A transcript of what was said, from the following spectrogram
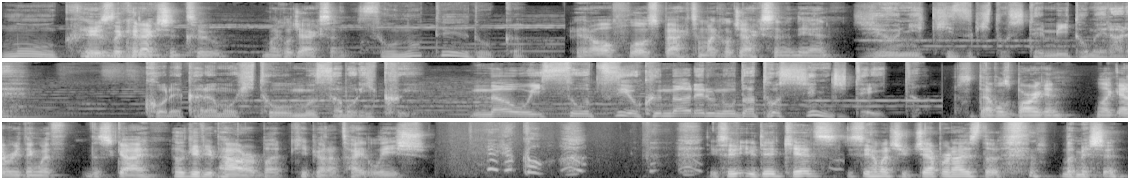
Here's the connection to Michael Jackson. It all flows back to Michael Jackson in the end. 十二鬼月として認められ、これからも人を貪り食い、なお一層強くなれるのだと信じていた。It's a devil's bargain, like everything with this guy. He'll give you power, but keep you on a tight leash. You see what you did, kids? You see how much you jeopardized the, the mission?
